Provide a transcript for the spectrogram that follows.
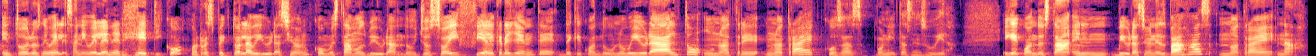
en todos los niveles, a nivel energético, con respecto a la vibración, cómo estamos vibrando. Yo soy fiel creyente de que cuando uno vibra alto, uno atrae cosas bonitas en su vida y que cuando está en vibraciones bajas no atrae nada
